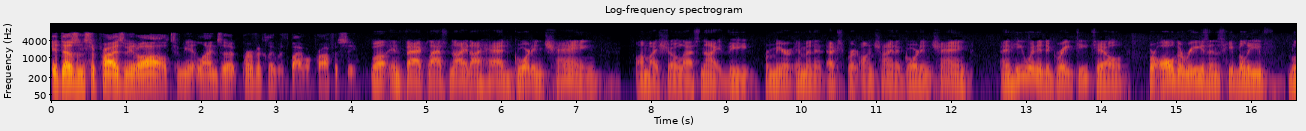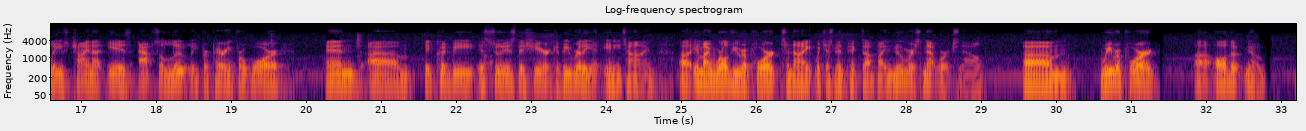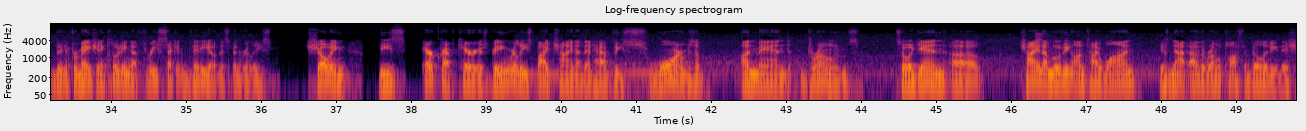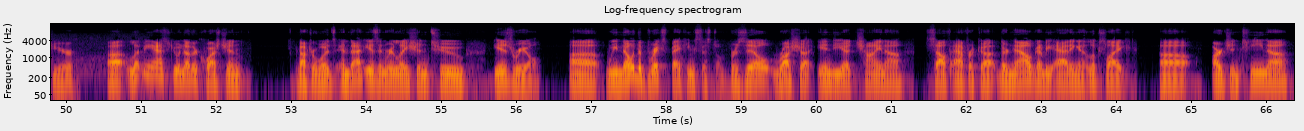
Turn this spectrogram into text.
it doesn't surprise me at all. To me, it lines up perfectly with Bible prophecy. Well, in fact, last night I had Gordon Chang on my show last night, the premier eminent expert on China, Gordon Chang, and he went into great detail for all the reasons he believe, believes China is absolutely preparing for war. And um, it could be as soon as this year. It could be really at any time. Uh, in my Worldview report tonight, which has been picked up by numerous networks now, um, we report uh, all the you know the information, including a three-second video that's been released showing these aircraft carriers being released by China that have these swarms of unmanned drones. So again, uh, China moving on Taiwan is not out of the realm of possibility this year. Uh, let me ask you another question, Dr. Woods, and that is in relation to Israel. Uh, we know the BRICS banking system Brazil, Russia, India, China, South Africa. They're now going to be adding and it looks like, uh, Argentina.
